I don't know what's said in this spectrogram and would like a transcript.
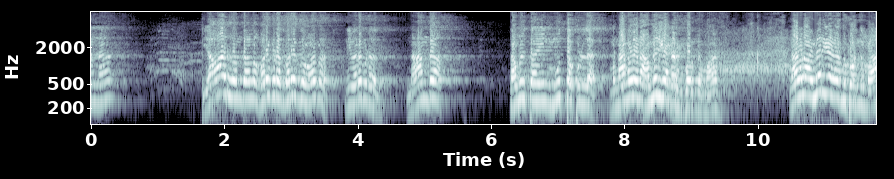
அண்ணா யார் வந்தாலும் வரக்கூடாது வரக்கூடாது வரக்கூடாது. நீ வரக்கூடாது. நான் தான் தமிழ் தாயின் மூத்த புள்ள. நாங்களாம் அமெரிக்கா அமெரிக்காக்காரருக்கு பிறந்தோமா? நாங்களாம் அமெரிக்காக்காரனுக்கு பிறந்தோமா?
